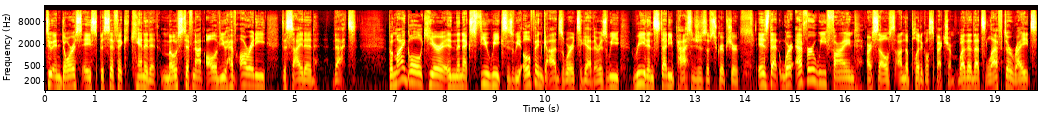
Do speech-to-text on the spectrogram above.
to endorse a specific candidate. Most, if not all of you, have already decided that. But my goal here in the next few weeks as we open God's Word together, as we read and study passages of Scripture, is that wherever we find ourselves on the political spectrum, whether that's left or right,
